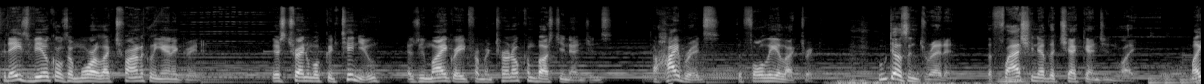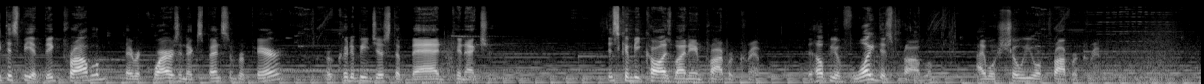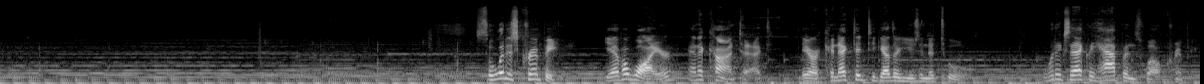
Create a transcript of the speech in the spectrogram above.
Today's vehicles are more electronically integrated. This trend will continue as we migrate from internal combustion engines to hybrids to fully electric. Who doesn't dread it? The flashing of the check engine light. Might this be a big problem that requires an expensive repair, or could it be just a bad connection? This can be caused by an improper crimp. To help you avoid this problem, I will show you a proper crimp. So what is crimping? You have a wire and a contact. They are connected together using a tool. What exactly happens while crimping?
